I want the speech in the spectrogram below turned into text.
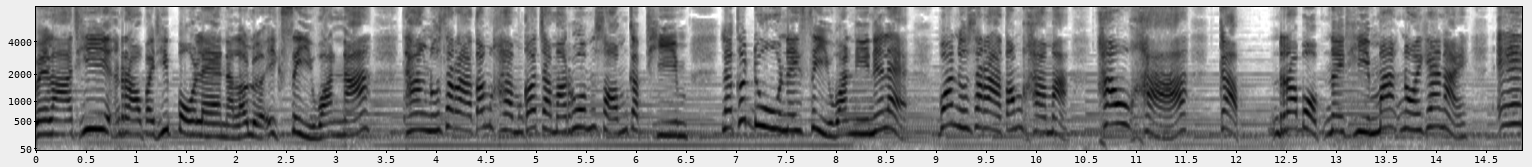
เวลาที่เราไปที่โปแลนด์นะเราเหลืออีก 4 วันนะ ทางนุสราต้อมคำก็จะมาร่วมซ้อมกับทีม แล้วก็ดูใน 4 วันนี้นี่แหละ ว่านุสราต้อมคำอะ เข้าขากับ ระบบในทีมมากน้อยแค่ไหน เอ๊ะ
